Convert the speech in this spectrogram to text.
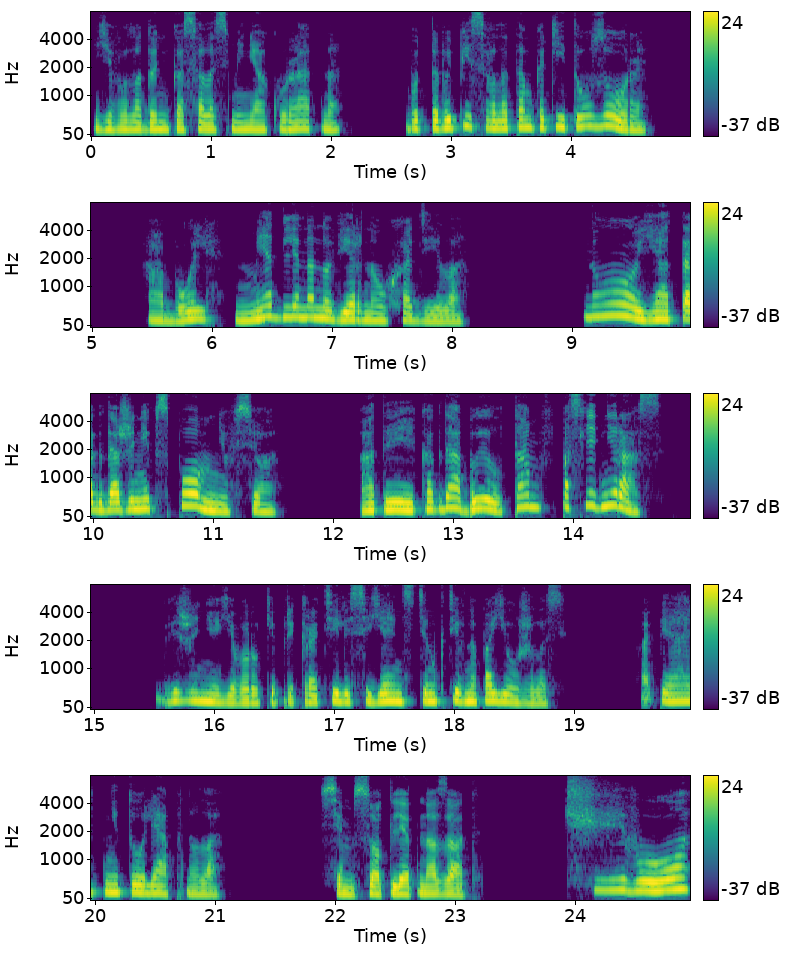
Его ладонь касалась меня аккуратно, будто выписывала там какие-то узоры а боль медленно, но верно уходила. «Ну, я так даже не вспомню все. А ты когда был там в последний раз?» Движения его руки прекратились, и я инстинктивно поежилась. Опять не то ляпнула. «Семьсот лет назад». «Чего?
